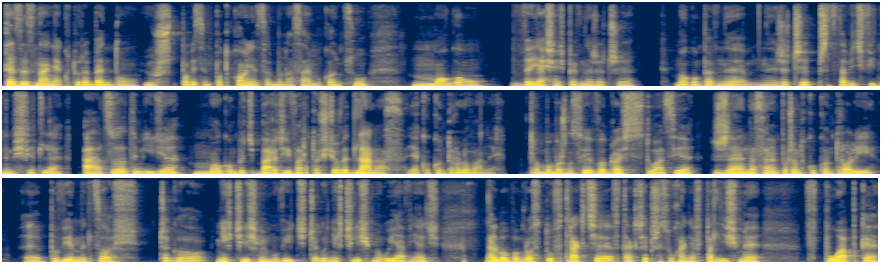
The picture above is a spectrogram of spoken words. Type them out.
Te zeznania, które będą już powiedzmy pod koniec albo na samym końcu, mogą wyjaśniać pewne rzeczy, mogą pewne rzeczy przedstawić w innym świetle, a co za tym idzie, mogą być bardziej wartościowe dla nas jako kontrolowanych. No bo można sobie wyobrazić sytuację, że na samym początku kontroli e, powiemy coś, czego nie chcieliśmy mówić, czego nie chcieliśmy ujawniać, albo po prostu w trakcie, w trakcie przesłuchania wpadliśmy w pułapkę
